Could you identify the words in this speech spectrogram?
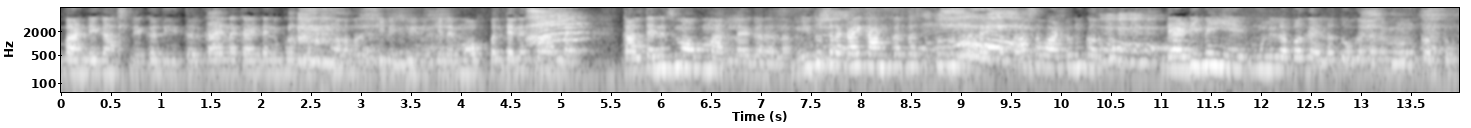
भांडे घासले कधी तर काय ना काय त्यांनी भरपूर मला मदत केली क्लिनिंग केलंय. मॉप पण त्यानेच मारलाय. काल त्यानेच मॉप मारलाय घराला. मी दुसरं काय काम करत असतो तू दुसरं काय करतो? असं वाटून करतो. डॅडी नाहीये मुलीला बघायला दोघं जण मिळून करतो.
